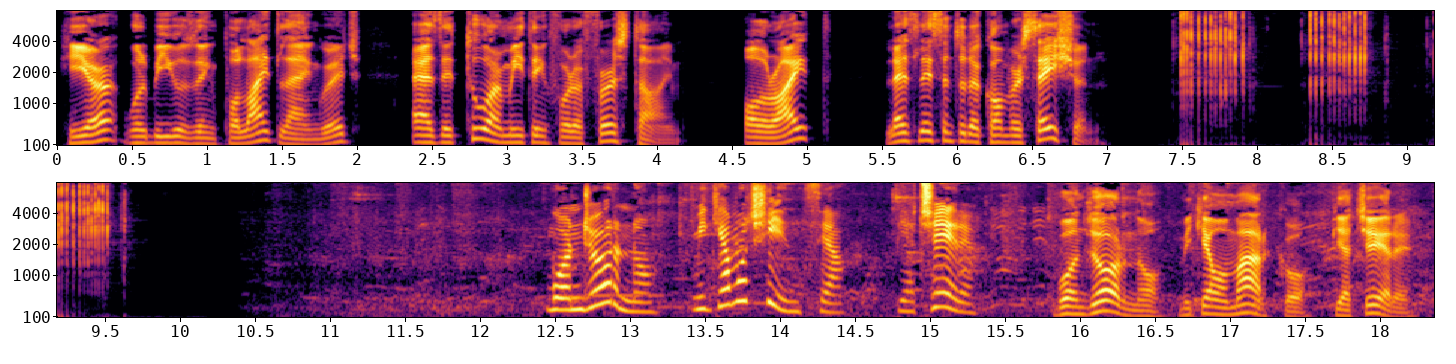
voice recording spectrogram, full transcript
Here we'll be using polite language as the two are meeting for the first time. Alright, let's listen to the conversation. Buongiorno, mi chiamo Cinzia. Piacere. Buongiorno, mi chiamo Marco. Piacere.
